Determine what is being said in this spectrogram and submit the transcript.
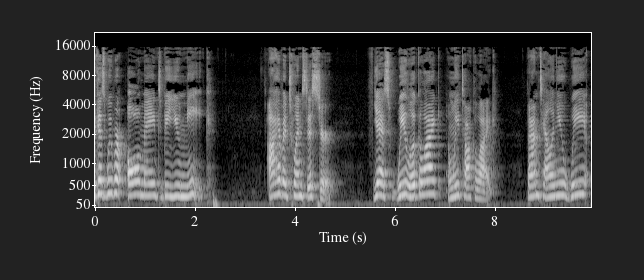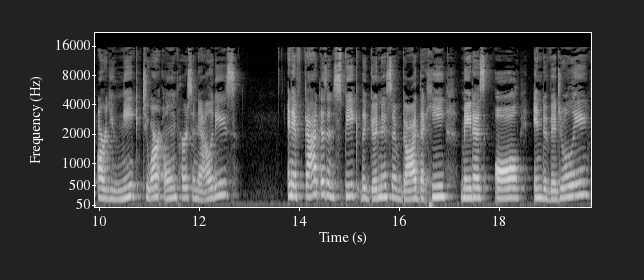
Because we were all made to be unique. I have a twin sister. Yes, we look alike and we talk alike. But I'm telling you, we are unique to our own personalities. And if that doesn't speak the goodness of God that He made us all individually,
